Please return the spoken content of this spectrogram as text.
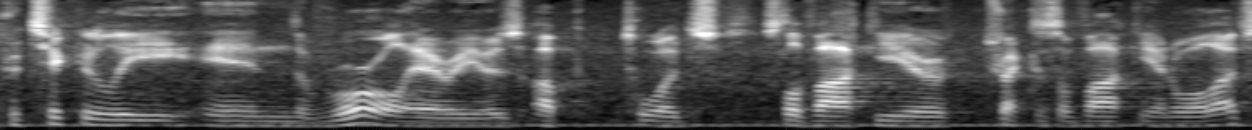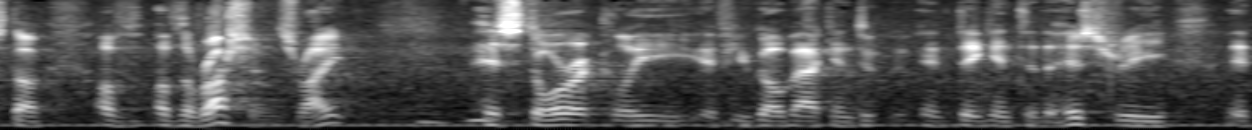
particularly in the rural areas up towards Slovakia, Czechoslovakia, and all that stuff of, of the Russians, right? Mm-hmm. Historically, if you go back and, do, and dig into the history, it,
